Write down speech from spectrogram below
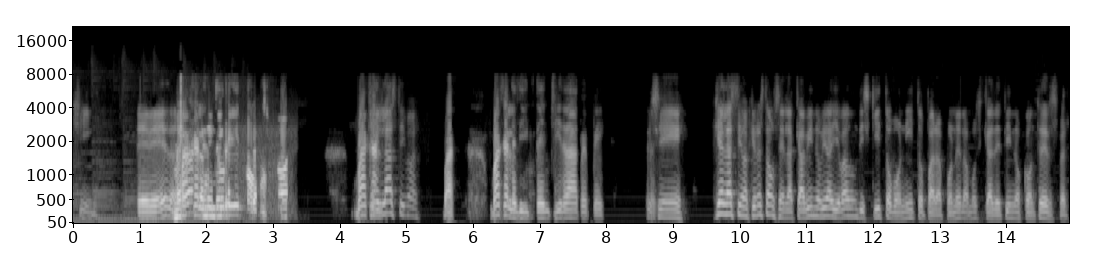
ching. De veras. Me Bájale tu ritmo. Qué Bájale, lástima. bá- bájale de intensidad, Pepe. Sí. Qué lástima que no estamos en la cabina. Hubiera llevado un disquito bonito para poner la música de Tino Contreras. pero-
